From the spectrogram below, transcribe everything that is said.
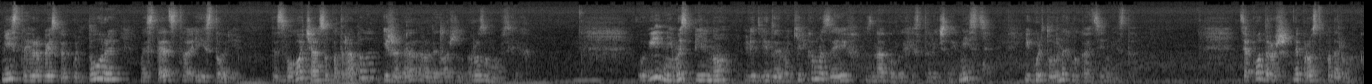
міста європейської культури, мистецтва і історії, де свого часу потрапила і живе родина Розумовських. У Відні ми спільно відвідуємо кілька музеїв, знакових історичних місць і культурних локацій міста. Ця подорож не просто подарунок,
